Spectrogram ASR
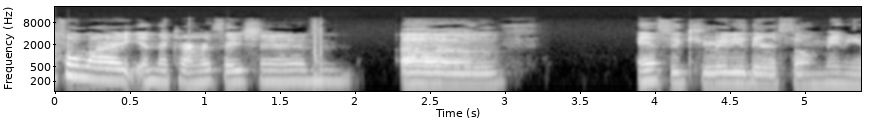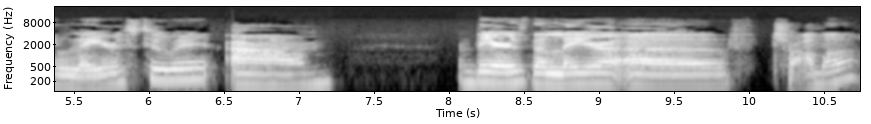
I feel like in the conversation of insecurity, there are so many layers to it. Um, there's the layer of trauma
